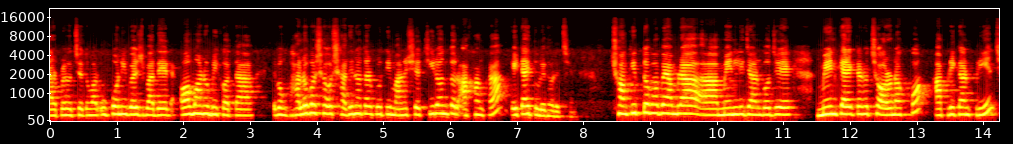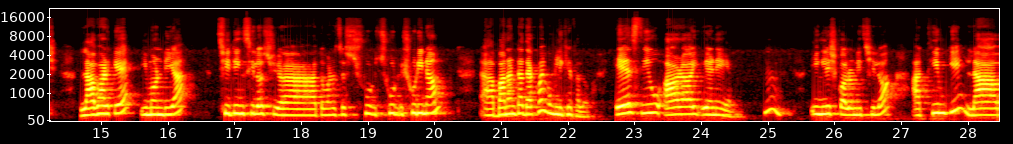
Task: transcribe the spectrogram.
তারপরে হচ্ছে তোমার উপনিবেশবাদের অমানবিকতা এবং ভালোবাসা ও স্বাধীনতার প্রতি মানুষের চিরন্তর আকাঙ্ক্ষা এটাই তুলে ধরেছেন সংক্ষিপ্তভাবে আমরা মেনলি জানব যে মেন ক্যারেক্টার হচ্ছে অরণক্য আফ্রিকান প্রিন্স লাভারকে ইমন্ডিয়া ছিটিং ছিল তোমার হচ্ছে সুরিনাম বানানটা দেখো এবং লিখে ফেলো। S U R I N M hmm English colony ছিল। আর থিম কি? লাভ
